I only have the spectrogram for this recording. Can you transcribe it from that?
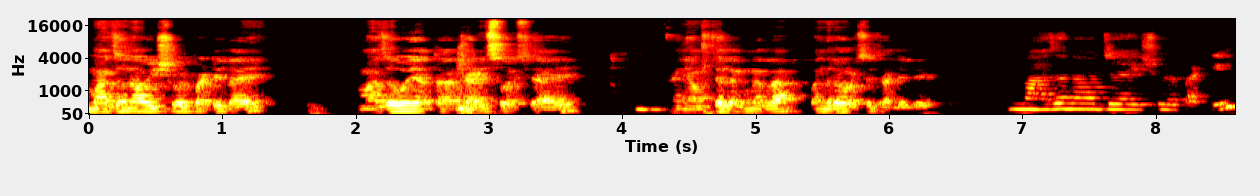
माझं नाव ईश्वर पाटील आहे. माझं वय आता चाळीस वर्ष आहे. आणि आमच्या लग्नाला पंधरा वर्ष झालेले आहेत. माझं नाव जय ईश्वर पाटील.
